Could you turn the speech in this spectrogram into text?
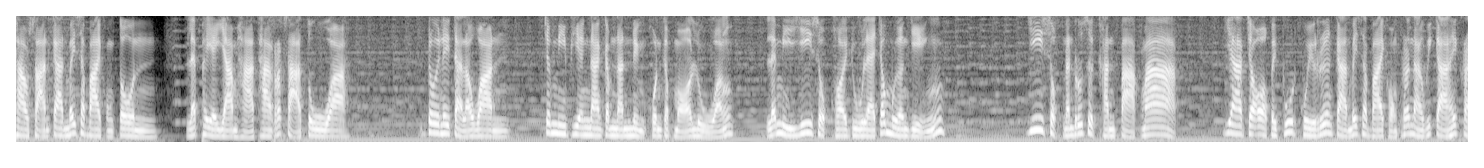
ข่าวสารการไม่สบายของตน และพยายามหาทางรักษาตัว โดยในแต่ละวันจะมีเพียงนางกำนันหนึ่งคนกับหมอหลวง และมียี่ศกคอยดูแลเจ้าเมืองหญิง ยี่ศกนั้นรู้สึกคันปากมาก อยากจะออกไปพูดคุยเรื่องการไม่สบายของพระนางวิกาให้ใคร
